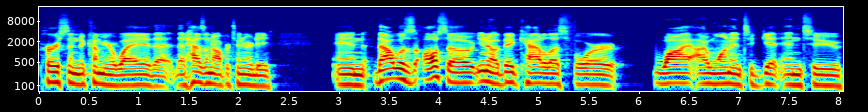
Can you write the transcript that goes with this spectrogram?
person to come your way that that has an opportunity. And that was also, you know, a big catalyst for why I wanted to get into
